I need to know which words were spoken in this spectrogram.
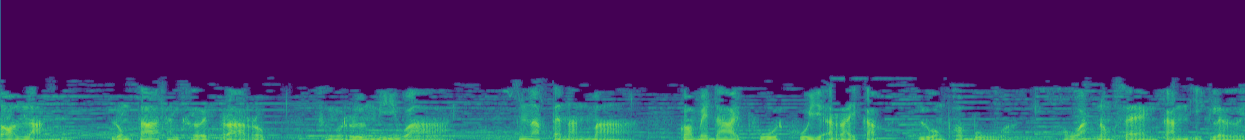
ตอนหลังหลวงตาท่านเคยปรารบถึงเรื่องนี้ว่า นับแต่นั้นมาก็ไม่ได้พูดคุยอะไรกับหลวงพ่อบัว วัดหนองแสงกันอีกเลย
